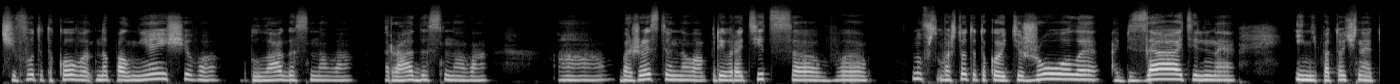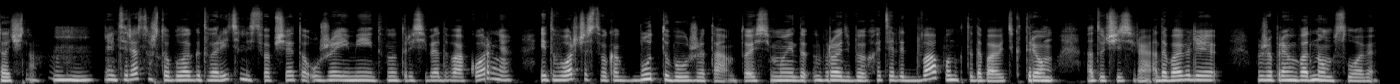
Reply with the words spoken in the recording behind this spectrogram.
чего-то такого наполняющего, благостного, радостного, божественного превратиться в ну, во что-то такое тяжелое, обязательное и непоточное точно. Мгм. Интересно, что благотворительность вообще-то уже имеет внутри себя два корня, и творчество как будто бы уже там. То есть мы вроде бы хотели два пункта добавить к трем от учителя, а добавили уже прям в одном слове.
